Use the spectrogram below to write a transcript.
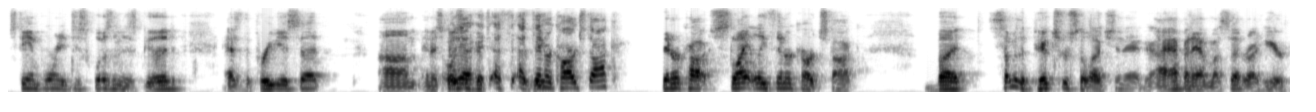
standpoint, it just wasn't as good as the previous set. Um, and especially oh, yeah, it's a, a thinner cardstock, thinner card, slightly thinner cardstock. But some of the picture selection, I happen to have my set right here,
